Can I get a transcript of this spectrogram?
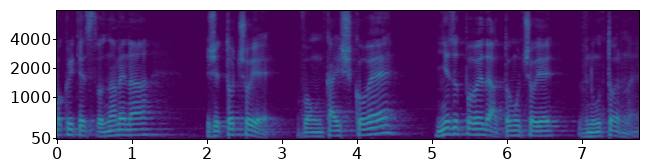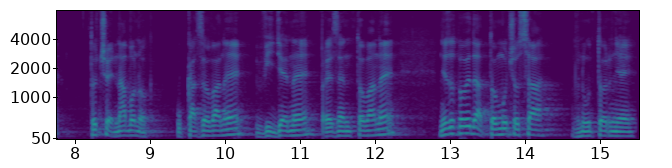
Pokritectvo znamená, že to, čo je vonkajškové, nezodpovedá tomu, čo je vnútorné to, čo je navonok ukazované, videné, prezentované, nezodpovedá tomu, čo sa vnútorne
